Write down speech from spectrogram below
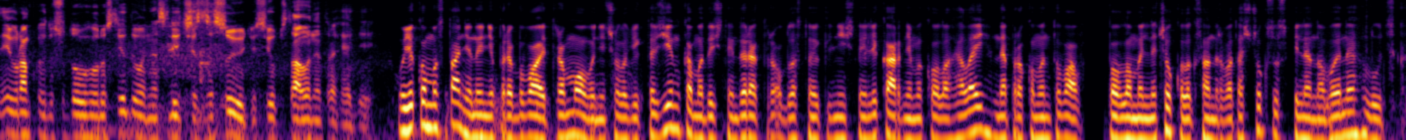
І в рамках досудового розслідування слідчі з'ясують усі обставини трагедії. У якому стані нині перебувають травмовані чоловік та жінка, медичний директор обласної клінічної лікарні Микола Гелей не прокоментував. Павло Мельничук, Олександр Ватащук, Суспільне новини, Луцьк.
